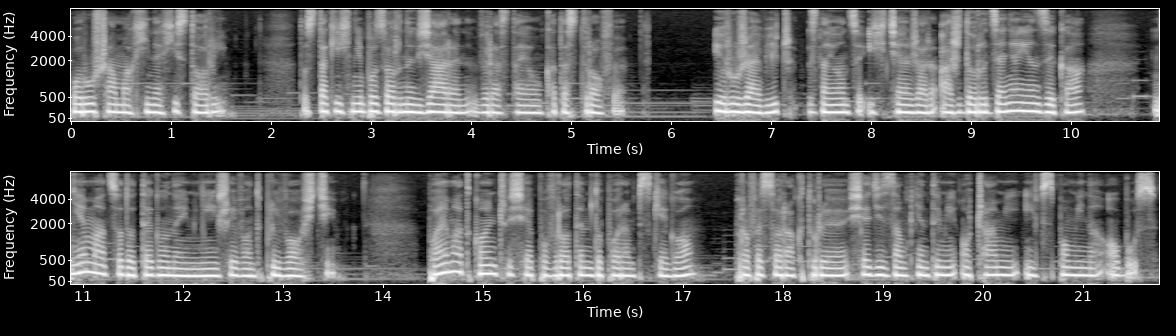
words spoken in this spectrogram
porusza machinę historii. To z takich niepozornych ziaren wyrastają katastrofy. I Różewicz, znający ich ciężar aż do rdzenia języka, nie ma co do tego najmniejszej wątpliwości. Poemat kończy się powrotem do Porębskiego, profesora, który siedzi z zamkniętymi oczami i wspomina obóz.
